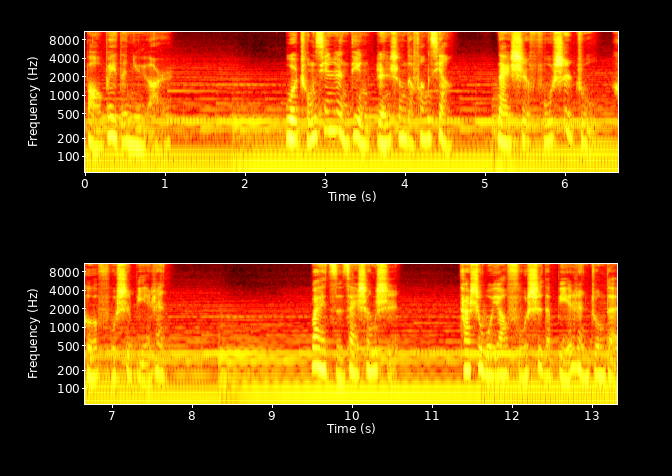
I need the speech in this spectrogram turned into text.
宝贝的女儿。我重新认定人生的方向，乃是服侍主和服侍别人。外子在生时，他是我要服侍的别人中的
